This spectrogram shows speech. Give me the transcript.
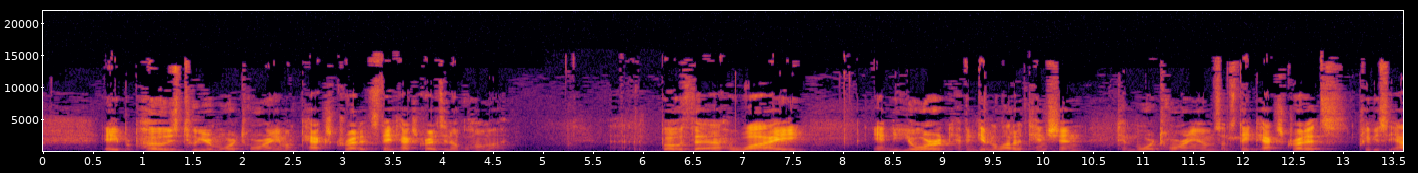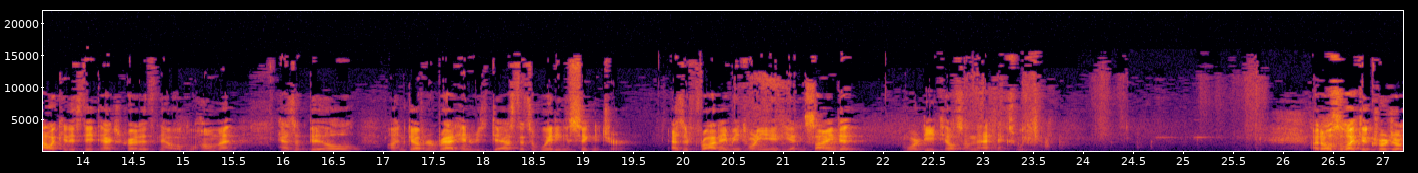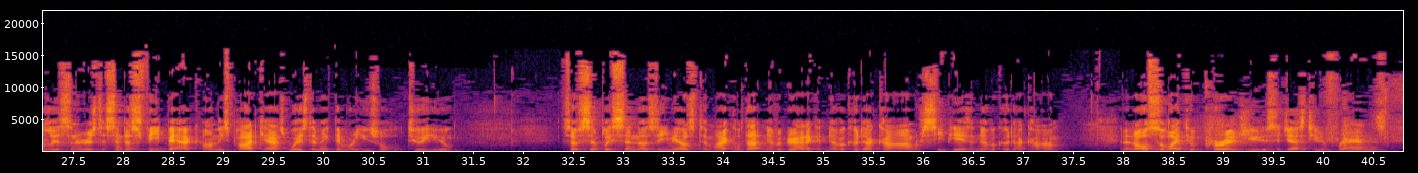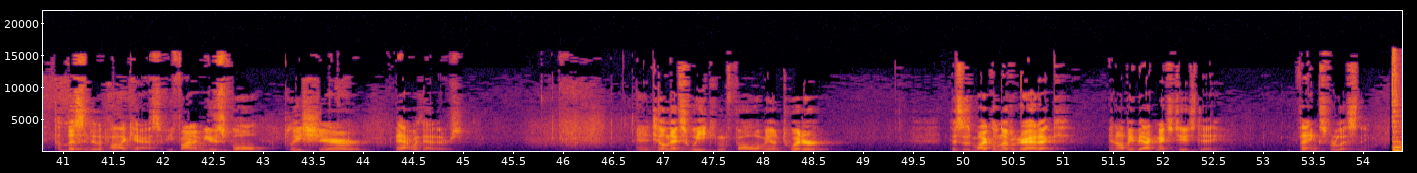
a proposed two-year moratorium on tax credits, state tax credits in Oklahoma. Uh, both uh, Hawaii and New York have been given a lot of attention to moratoriums on state tax credits, previously allocated state tax credits. Now Oklahoma has a bill on Governor Brad Henry's desk that's awaiting a signature. As of Friday, May 28th, he hadn't signed it. More details on that next week. I'd also like to encourage our listeners to send us feedback on these podcasts, ways to make them more useful to you. So simply send those emails to michael.novogradac at novoco.com or cpas at novoco.com. And I'd also like to encourage you to suggest to your friends to listen to the podcast. If you find them useful, please share that with others. And until next week, you can follow me on Twitter. This is Michael Novogradac, and I'll be back next Tuesday. Thanks for listening.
